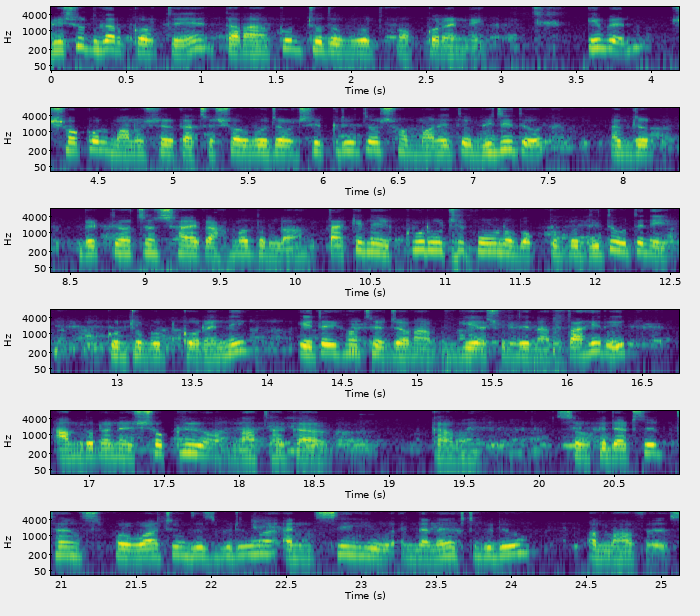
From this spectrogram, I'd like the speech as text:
বিশুদ্ধার করতে তারা কুণ্ঠিত বোধ করেননি। ইভেন সকল মানুষের কাছে সর্বজন স্বীকৃত, সম্মানিত, বিজিত একজন ব্যক্তি হচ্ছেন শায়েক আহমদুল্লাহ। তাকে নিয়ে কুরুচিপূর্ণ বক্তব্য দিতেও তিনি কুণ্ঠবোধ করেননি। এটাই হচ্ছে জনাব গিয়াসুদ্দিন আর তাহিরের আন্দোলনের সক্রিয় না থাকার কারণ। So okay that's it thanks for watching this video and see you in the next video আল্লাহ হাফেজ।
